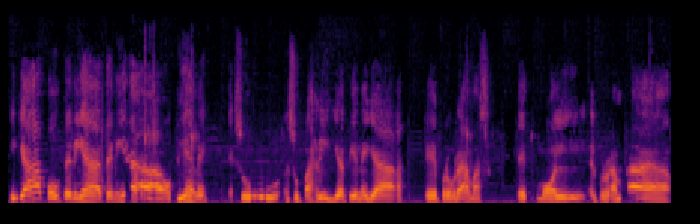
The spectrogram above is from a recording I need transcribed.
y ya Apple tenía, tenía o tiene en su, en su parrilla, tiene ya eh, programas eh, como el, el programa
